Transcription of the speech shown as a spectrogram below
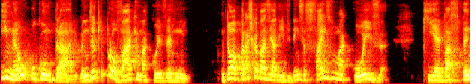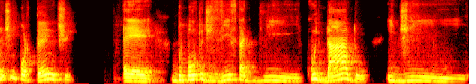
e não o contrário. Eu não tenho que provar que uma coisa é ruim. Então, a prática baseada em evidências faz uma coisa que é bastante importante é, do ponto de vista de cuidado e de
